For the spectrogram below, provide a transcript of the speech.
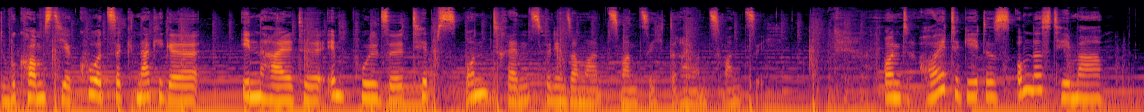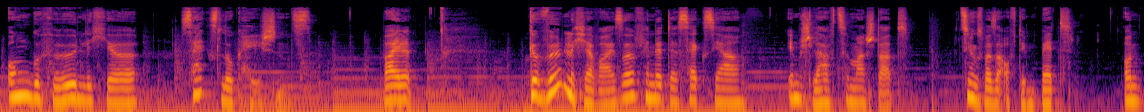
Du bekommst hier kurze, knackige Inhalte, Impulse, Tipps und Trends für den Sommer 2023. Und heute geht es um das Thema ungewöhnliche Sex Locations. Weil gewöhnlicherweise findet der Sex ja im Schlafzimmer statt, beziehungsweise auf dem Bett. Und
